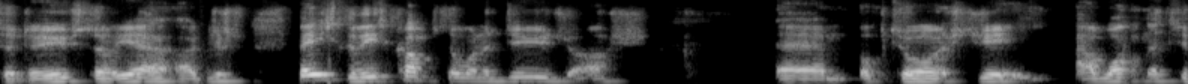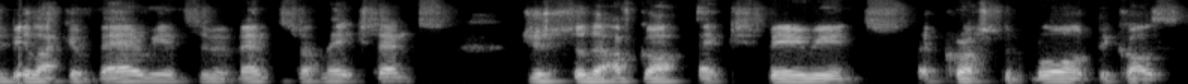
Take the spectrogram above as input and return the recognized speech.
to do. So yeah, I just basically these comps I want to do, Josh, um, up to OSG, I want there to be like a variance of events, that makes sense, just so that I've got experience across the board because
